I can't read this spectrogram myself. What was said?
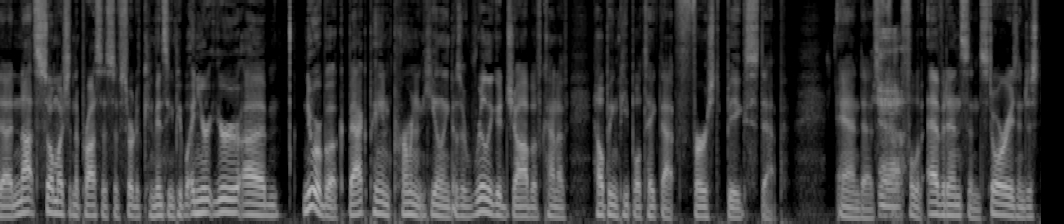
uh, not so much in the process of sort of convincing people. And your your um, newer book, Back Pain Permanent Healing, does a really good job of kind of helping people take that first big step. And uh, Yeah. full of evidence and stories, and just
